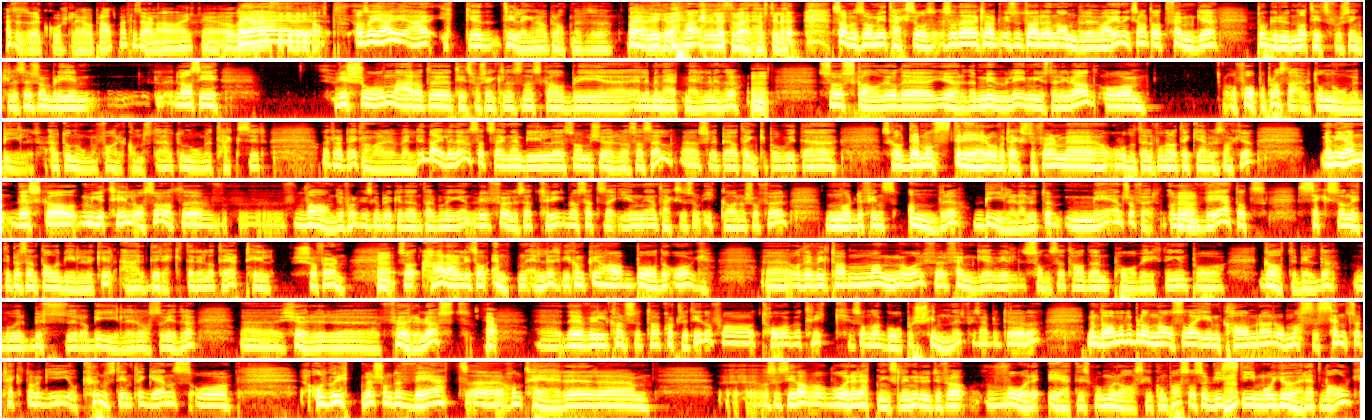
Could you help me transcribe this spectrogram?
Jeg syns det er koselig å prate med frisørene, og det er helst ikke digitalt. Altså, jeg er ikke tilhenger av å prate med frisøren. Nei, du er ikke det. Nei. Du vil helst være helt stille. Samme som i taxi også. Så det er klart, hvis du tar den andre veien, ikke sant, at 5G pga. tidsforsinkelser som blir La oss si Visjonen er at tidsforsinkelsene skal bli eh, eliminert mer eller mindre. Mm. Så skal jo det gjøre det mulig i mye større grad å å få på plass da autonome biler, autonome farkomster, autonome taxier. Det er klart det kan være veldig deilig det, å sette seg inn i en bil eh, som kjører av seg selv. Da slipper jeg å tenke på hvorvidt jeg skal demonstrere over taxisjåføren med hodetelefoner at ikke jeg vil snakke. Men igjen, det skal mye til også at eh, vanlige folk, vi skal bruke den terminologien, vil føle seg trygg med å sette seg inn i en taxi som ikke har en sjåfør, når det finnes andre biler der ute med en sjåfør. Når vi da mm. vet at 96% av alle bilulykker er direkte relatert til sjåføren. Mm. Så her er det litt sånn enten-eller. Vi kan ikke ha både og. Uh, og det vil ta mange år før 5G vil sånn sett ha den påvirkningen på gatebildet, hvor busser og biler osv. Uh, kjører uh, førerløst. Ja. Uh, det vil kanskje ta kortere tid å få tog og trikk som da går på skinner for eksempel, til å gjøre det. Men da må du blande også da inn kameraer og masse sensorteknologi og kunstig intelligens og algoritmer som du vet håndterer hva skal jeg si da, våre retningslinjer ut ifra våre etiske og moralske kompass. Altså hvis mm. de må gjøre et valg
